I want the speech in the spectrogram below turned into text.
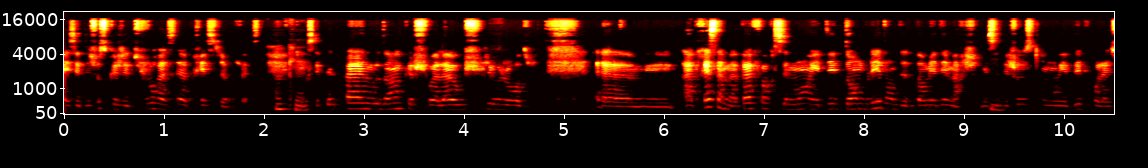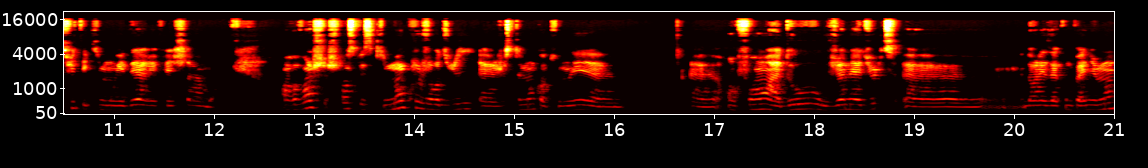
Et c'est des choses que j'ai toujours assez appréciées en fait. Donc c'est peut-être pas anodin que je sois là où je suis aujourd'hui. après, ça m'a pas forcément aidé d'emblée dans, dans, mes démarches, mais c'est mmh. des choses qui m'ont aidé pour la suite et qui m'ont aidé à réfléchir à moi. En revanche, je pense que ce qui manque aujourd'hui, justement, quand on est euh, enfants, ados ou jeunes adultes euh, dans les accompagnements,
